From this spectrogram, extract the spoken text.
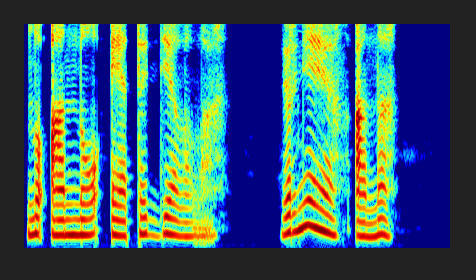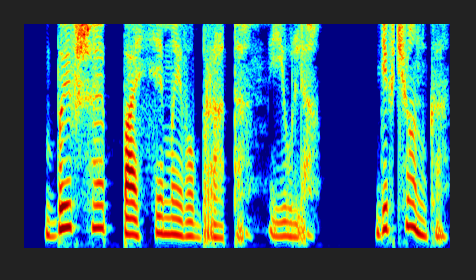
Но оно это делало. Вернее, она. Бывшая пассия моего брата, Юля. Девчонка,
